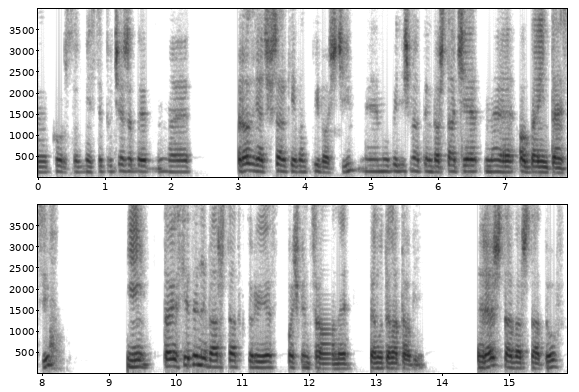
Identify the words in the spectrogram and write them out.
e, kursu w Instytucie, żeby e, rozwiać wszelkie wątpliwości, mówiliśmy o tym warsztacie OB Intensive i to jest jedyny warsztat, który jest poświęcony temu tematowi. Reszta warsztatów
